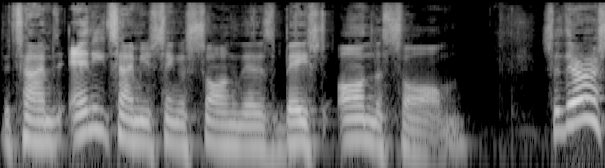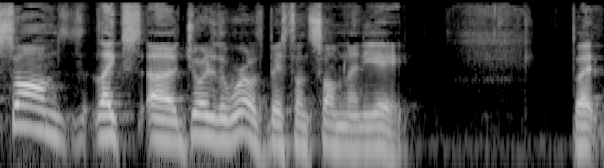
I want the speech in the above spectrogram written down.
the times, anytime you sing a song that is based on the Psalm. So there are Psalms, like uh, Joy to the World is based on Psalm 98, but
